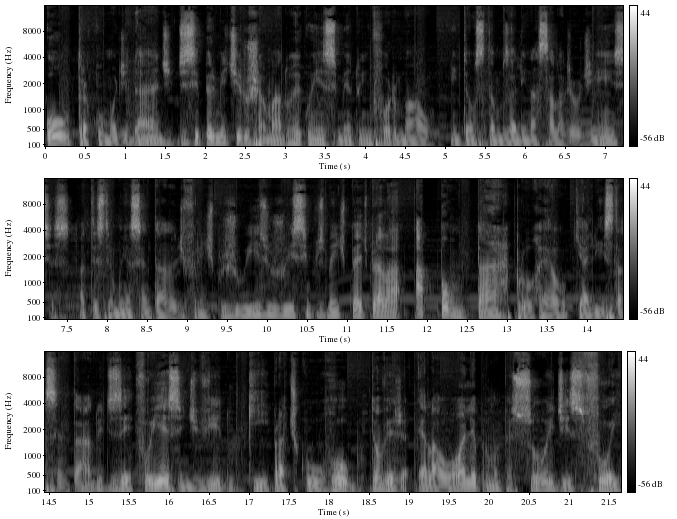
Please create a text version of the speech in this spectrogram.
outra comodidade de se permitir o chamado reconhecimento informal. Então estamos ali na sala de audiências, a testemunha sentada de frente para o juiz e o juiz simplesmente pede para ela apontar para o réu que ali está sentado e dizer: foi esse indivíduo que praticou o roubo? Então veja, ela olha para uma pessoa e diz foi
